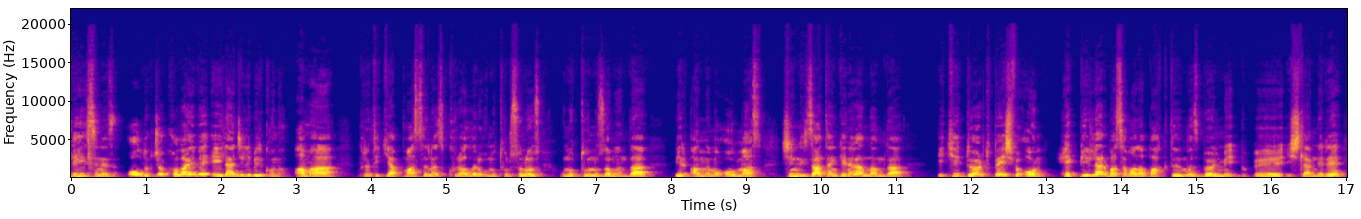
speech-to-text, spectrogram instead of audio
değilsiniz. Oldukça kolay ve eğlenceli bir konu. Ama pratik yapmazsanız kuralları unutursunuz. Unuttuğunuz zaman da bir anlamı olmaz. Şimdi zaten genel anlamda 2, 4, 5 ve 10 hep birler basamağına baktığımız bölme e, işlemleri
